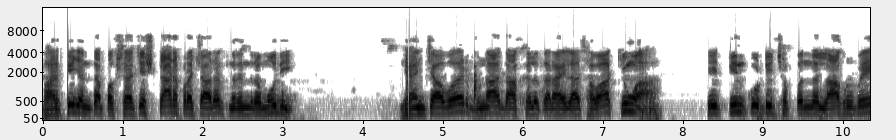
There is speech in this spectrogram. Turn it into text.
भारतीय जनता पक्षाचे स्टार प्रचारक नरेंद्र मोदी यांच्यावर गुन्हा दाखल करायलाच हवा किंवा हे तीन कोटी छप्पन्न लाख रुपये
